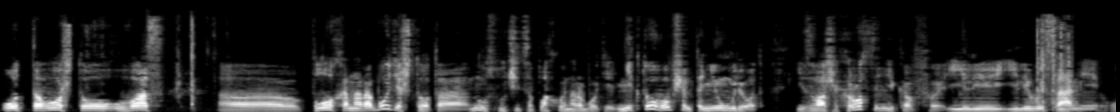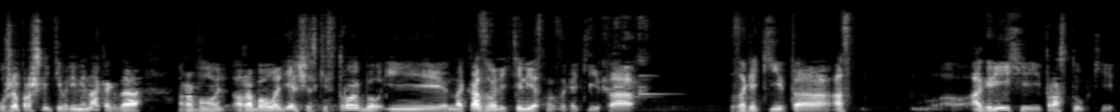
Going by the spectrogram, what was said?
От того, что у вас э, плохо на работе что-то, ну, случится плохое на работе, никто, в общем-то, не умрет из ваших родственников или, или вы сами. Уже прошли те времена, когда рабовладельческий строй был и наказывали телесно за какие-то за какие-то огрехи и проступки.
